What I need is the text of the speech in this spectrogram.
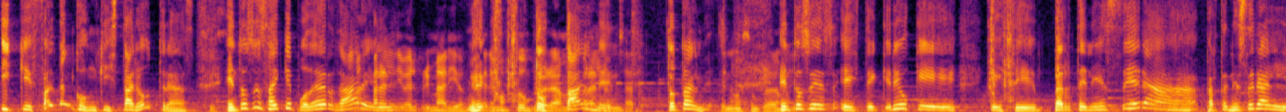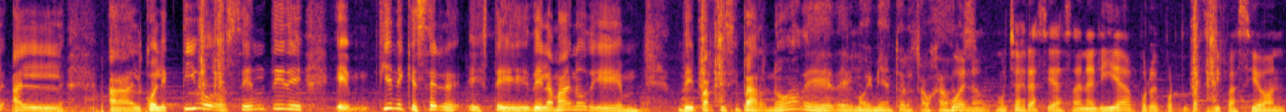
Y que faltan conquistar otras. Entonces hay que poder dar... para el nivel primario. Tenemos todo un programa Totalmente. para luchar. Totalmente. Tenemos un programa Entonces, este, creo que este, pertenecer a pertenecer al, al, colectivo docente de, eh, tiene que ser este, de la mano de, participar ¿no? del movimiento de los trabajadores. Bueno, muchas gracias Analía por, por tu participación.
